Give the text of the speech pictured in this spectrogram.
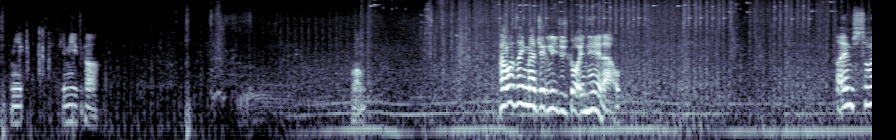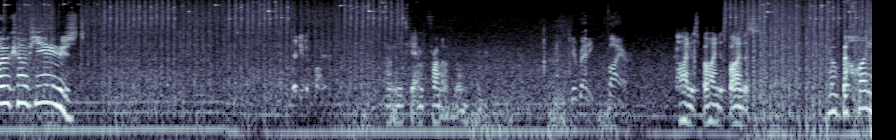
Give me, a, give me a car. Come on. How have they magically just got in here now? I am so confused. Ready to fire. Oh, we need to get in front of them. Get ready. Fire. Behind us, behind us, behind us. No, behind.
